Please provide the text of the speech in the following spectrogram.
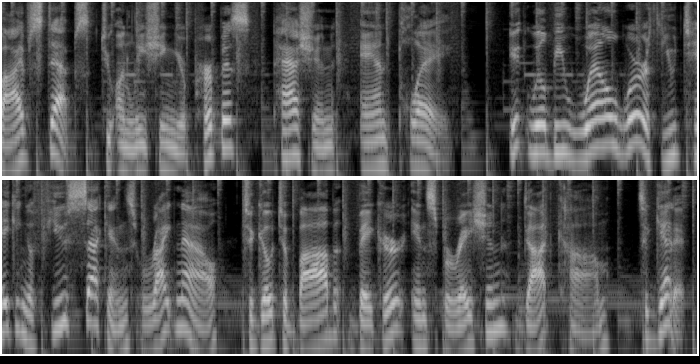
Five Steps to Unleashing Your Purpose, Passion, and Play. It will be well worth you taking a few seconds right now to go to bobbakerinspiration.com to get it.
